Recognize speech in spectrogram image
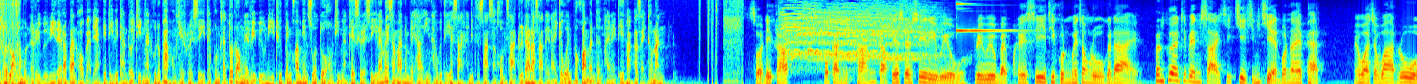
การทดลองทั้งหมดในรีวิวนี้ได้รับการออกแบบอย่างพิถีพิถันโดยทีมงานคุณภาพของ Case Crazy แต่ผลการทดลองในรีวิวนี้ถือเป็นความเห็นส่วนตัวของทีมงาน Case Crazy และไม่สามารถนำไปอ้างอิงทางวิทยาศาสตร์คณิตศาสตร์สังคมศาสตร์หรือดาราศาสตร์ใดๆยกเว้นเพื่อความบันเทิงภายในที่พักอาศัยเท่านั้น สวัสดีครับพบกันอีกครั้งกับ p s Crazy Review รีวิวแบบ crazy ที่คุณไม่ต้องรู้ก็ได้ เพื่อนๆที่เป็นสายขีดขีดเขียนบน iPad ไม่ว่าจะวาดรูป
